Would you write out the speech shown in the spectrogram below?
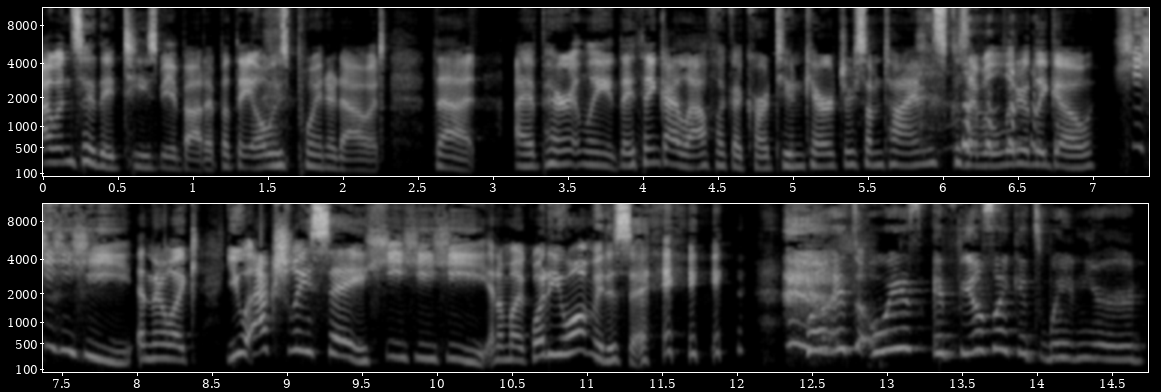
I wouldn't say they tease me about it, but they always pointed out that I apparently they think I laugh like a cartoon character sometimes because I will literally go hee hee hee, and they're like, "You actually say hee hee hee," and I'm like, "What do you want me to say?" well, it's always it feels like it's when you're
